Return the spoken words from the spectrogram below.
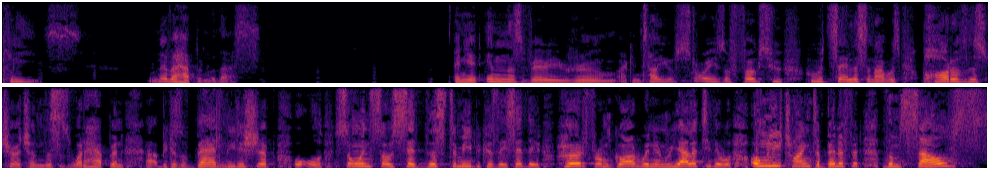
please. It'll never happen with us. And yet, in this very room, I can tell you of stories of folks who, who would say, Listen, I was part of this church, and this is what happened uh, because of bad leadership, or so and so said this to me because they said they heard from God when in reality they were only trying to benefit themselves.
